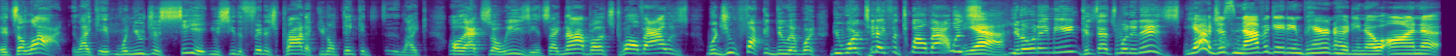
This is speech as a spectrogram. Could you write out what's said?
it's a lot. Like it, when you just see it, you see the finished product. You don't think it's uh, like, oh, that's so easy. It's like, nah, bro, it's 12 hours. Would you fucking do it? You work today for 12 hours? Yeah. You know what I mean? Because that's what it is. Yeah, just navigating parenthood, you know, on a,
